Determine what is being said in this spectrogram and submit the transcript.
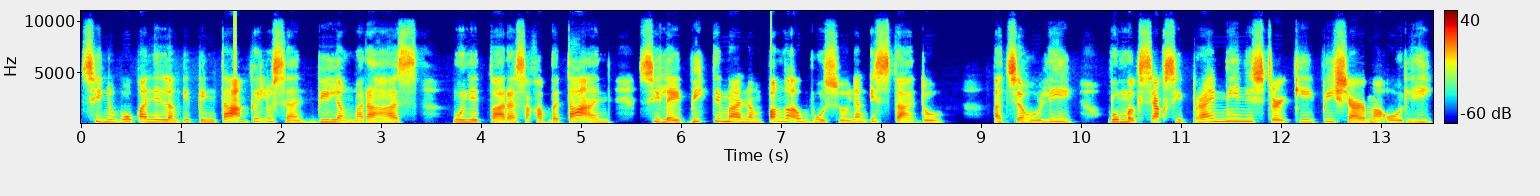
Sinubukan nilang ipinta ang kilusan bilang marahas, ngunit para sa kabataan, sila'y biktima ng pang-aabuso ng Estado. At sa huli, bumagsak si Prime Minister KP Sharma Oli,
